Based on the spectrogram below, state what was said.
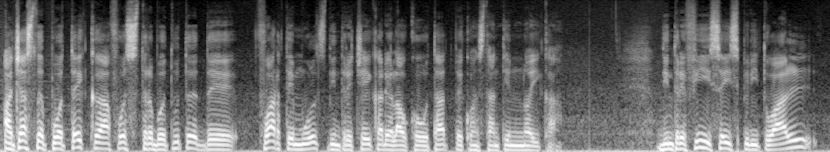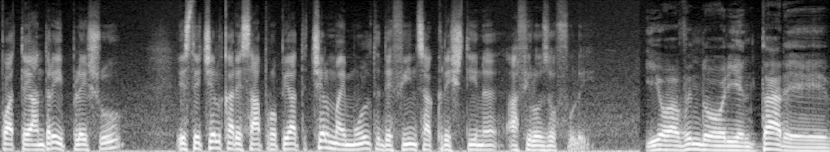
Această potecă a fost străbătută de foarte mulți dintre cei care l-au căutat pe Constantin Noica. Dintre fiii săi spirituali, poate Andrei Pleșu este cel care s-a apropiat cel mai mult de ființa creștină a filozofului eu având o orientare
